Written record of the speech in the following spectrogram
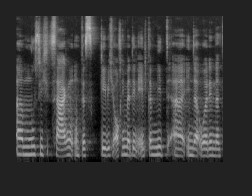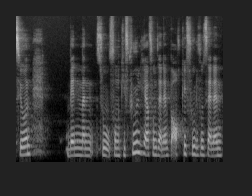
äh, muss ich sagen, und das gebe ich auch immer den Eltern mit äh, in der Ordination, wenn man so vom Gefühl her, von seinem Bauchgefühl, von seinem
